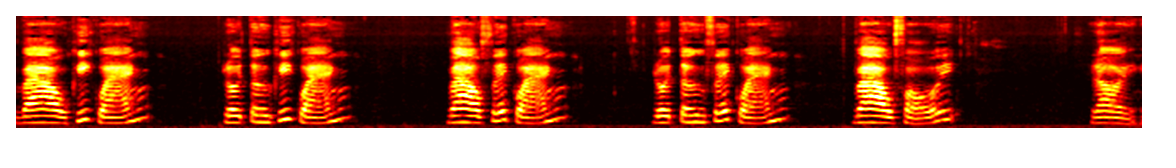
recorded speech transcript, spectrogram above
vào khí quản rồi từ khí quản vào phế quản, rồi từ phế quản vào phổi. Rồi,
